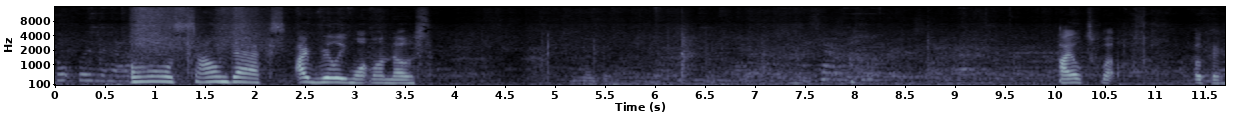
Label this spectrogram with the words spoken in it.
Hopefully they have... Oh, sound decks. I really want one of those. Aisle 12. Okay.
